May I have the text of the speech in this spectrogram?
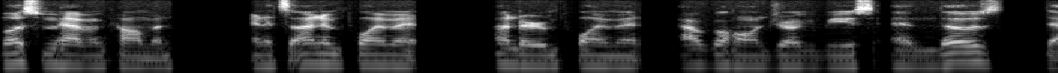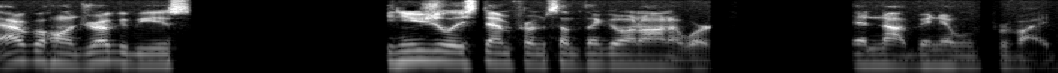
most of them have in common, and it's unemployment, underemployment, alcohol and drug abuse, and those the alcohol and drug abuse can usually stem from something going on at work and not being able to provide.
